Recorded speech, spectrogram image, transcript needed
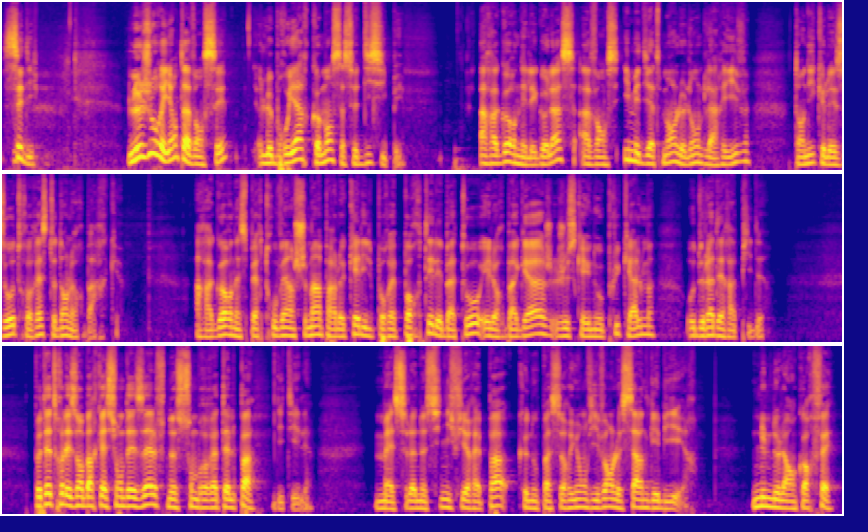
C'est dit. Le jour ayant avancé, le brouillard commence à se dissiper. Aragorn et Legolas avancent immédiatement le long de la rive, tandis que les autres restent dans leur barque. Aragorn espère trouver un chemin par lequel il pourrait porter les bateaux et leurs bagages jusqu'à une eau plus calme, au-delà des rapides. Peut-être les embarcations des elfes ne sombreraient-elles pas, dit-il. Mais cela ne signifierait pas que nous passerions vivant le Sarngebir. Nul ne l'a encore fait.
